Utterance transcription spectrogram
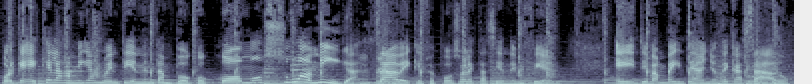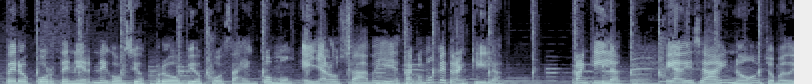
Porque es que las amigas no entienden tampoco cómo su amiga sabe que su esposo le está haciendo infiel. Eh, llevan 20 años de casado, pero por tener negocios propios, cosas en común, ella lo sabe y ella está como que tranquila. Tranquila. Ella dice, ay no, yo me doy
